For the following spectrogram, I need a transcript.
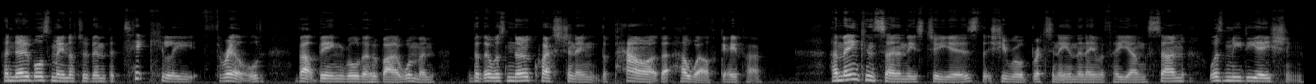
Her nobles may not have been particularly thrilled about being ruled over by a woman, but there was no questioning the power that her wealth gave her. Her main concern in these two years that she ruled Brittany in the name of her young son was mediation.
